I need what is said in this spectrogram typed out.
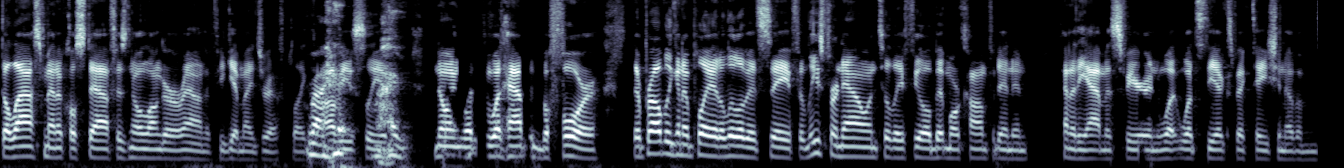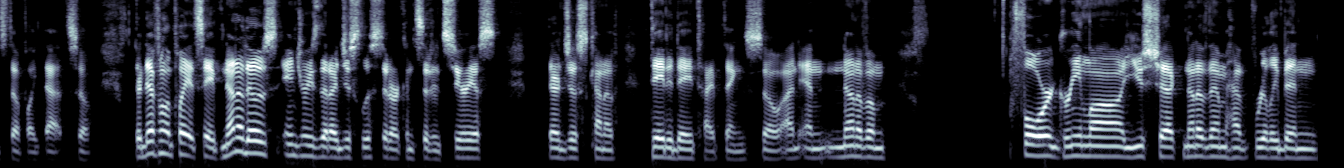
the last medical staff is no longer around. If you get my drift, like right, obviously right. knowing what what happened before, they're probably going to play it a little bit safe, at least for now, until they feel a bit more confident in kind of the atmosphere and what what's the expectation of them and stuff like that. So they're definitely play it safe. None of those injuries that I just listed are considered serious. They're just kind of day to day type things. So and and none of them Ford, Greenlaw, Juszczyk, none of them have really been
